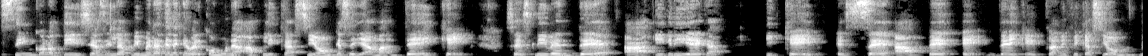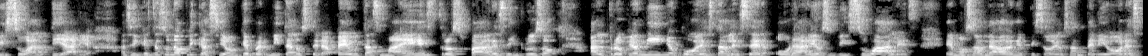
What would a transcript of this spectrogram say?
cinco noticias y la primera tiene que ver con una aplicación que se llama Daycape. Se escribe D-A-Y y CAPE es C-A-P-E, Daycape, planificación visual diaria. Así que esta es una aplicación que permite a los terapeutas, maestros, padres e incluso al propio niño poder establecer horarios visuales. Hemos hablado en episodios anteriores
